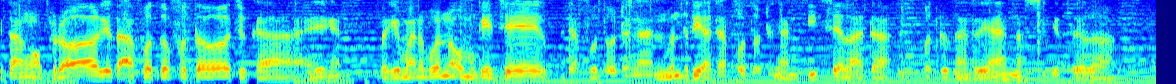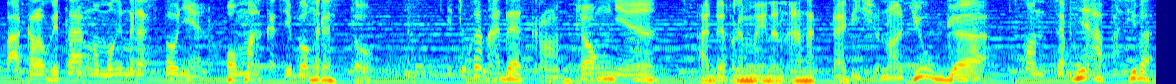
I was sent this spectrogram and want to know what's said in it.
kita ngobrol, kita foto-foto juga, ya kan. Bagaimanapun Om Kece ada foto dengan Menteri, ada foto dengan Gisel, ada foto dengan Rianos gitu loh. Pak, kalau kita ngomongin restonya, Omah Kecebong Resto, itu kan ada keroncongnya, ada permainan anak tradisional juga. Konsepnya apa sih, Pak?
